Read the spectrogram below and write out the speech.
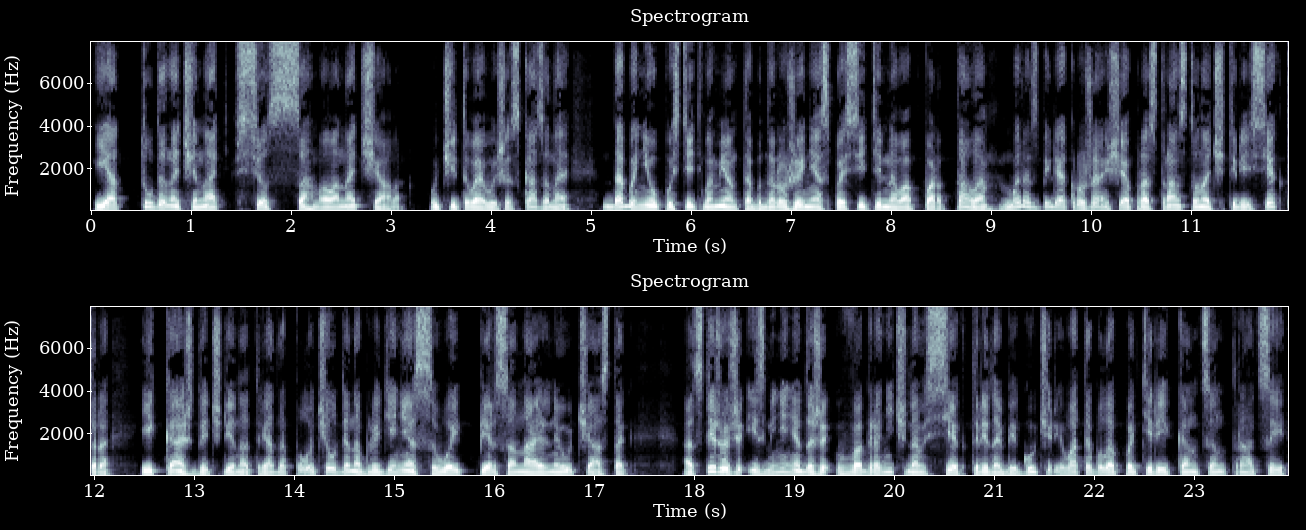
и оттуда начинать все с самого начала. Учитывая вышесказанное, дабы не упустить момент обнаружения спасительного портала, мы разбили окружающее пространство на четыре сектора, и каждый член отряда получил для наблюдения свой персональный участок. Отслеживать же изменения даже в ограниченном секторе на бегу чревато было потерей концентрации,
